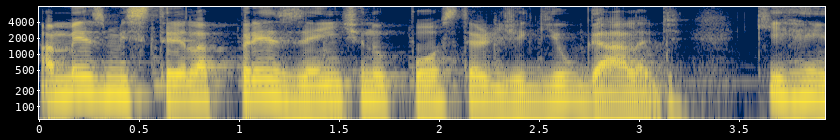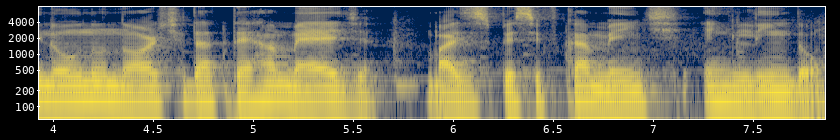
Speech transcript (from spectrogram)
a mesma estrela presente no pôster de Gil-galad, que reinou no norte da Terra-média, mais especificamente em Lindon.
